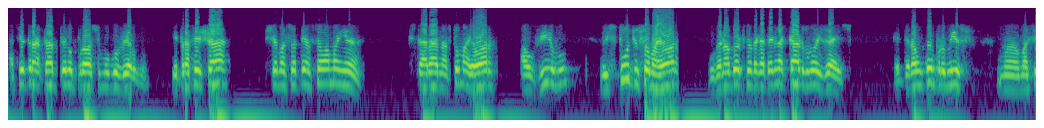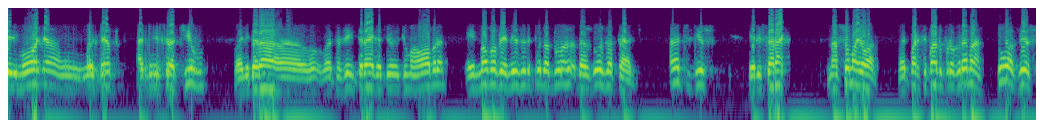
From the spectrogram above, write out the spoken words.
a ser tratado pelo próximo governo. E para fechar, chama sua atenção amanhã. Estará na Sou Maior, ao vivo, no estúdio Sou Maior, governador de Santa Catarina, Carlos Moisés. Ele terá um compromisso, uma, uma cerimônia, um, evento administrativo, vai liberar, uh, vai fazer entrega de, de, uma obra em Nova Veneza depois das duas, das duas da tarde. Antes disso, ele estará na Sou Maior, vai participar do programa duas vezes,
